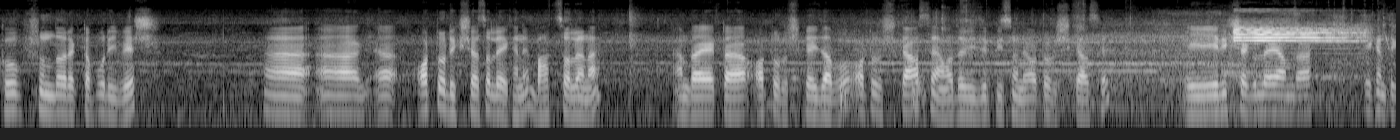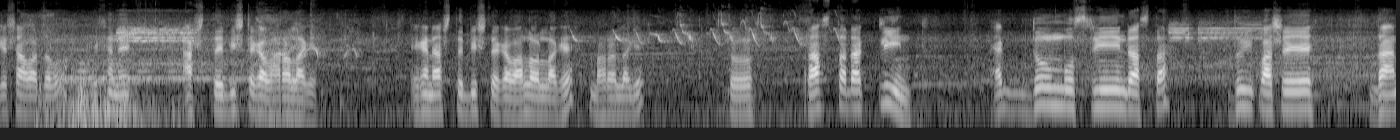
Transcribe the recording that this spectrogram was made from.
খুব সুন্দর একটা পরিবেশ। অটো রিক্সা চলে এখানে ভাত চলে না। আমরা একটা অটো রিক্সায় যাব। অটো রিক্সা আছে, আমাদের এই যে পিছনে অটো রিক্সা আছে। এই রিক্সাগুলোয় আমরা এখান থেকে সাবার যাব। এখানে আসতে বিশ টাকা ভাড়া লাগে। এখানে আসতে বিশ টাকা ভালো লাগে, ভাড়া লাগে। তো রাস্তাটা ক্লিন একদম মসৃণ রাস্তা। দুই পাশে ধান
